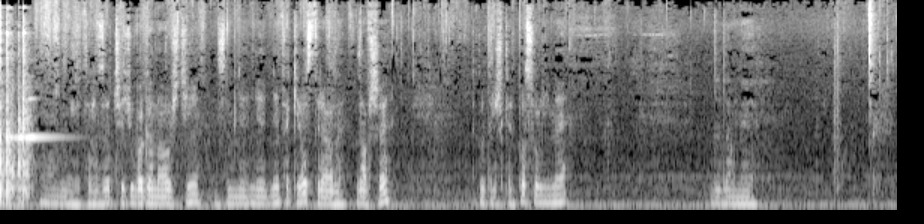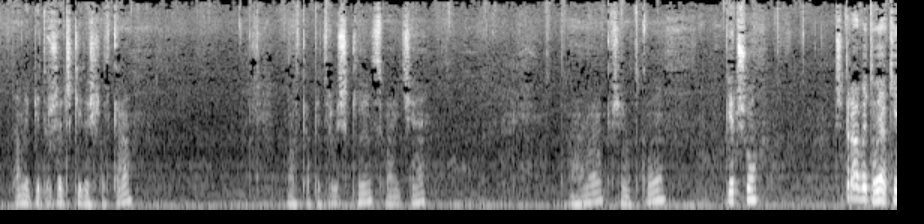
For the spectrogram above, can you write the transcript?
No dobrze, to rozetrzeć. Uwaga na ości. Są nie, nie, nie takie ostre, ale zawsze. Tylko troszkę posolimy. Dodamy Damy pietruszeczki do środka. Natka pietruszki, słuchajcie. Tak, w środku. Pieprzu. Przyprawy to jakie,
